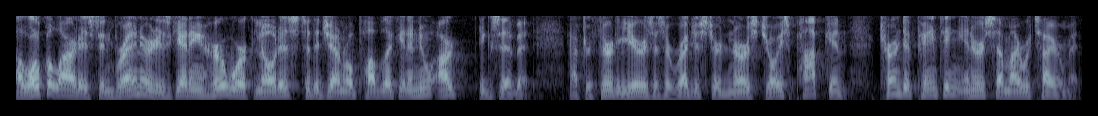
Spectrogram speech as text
A local artist in Brainerd is getting her work noticed to the general public in a new art exhibit. After 30 years as a registered nurse, Joyce Popkin turned to painting in her semi-retirement.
